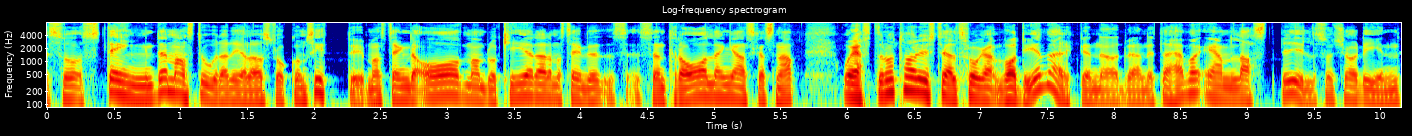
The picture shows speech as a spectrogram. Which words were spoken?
så stängde man stora delar av Stockholm city. Man stängde av, man blockerade, man stängde centralen ganska snabbt och efteråt har det ju ställt frågan, var det verkligen nödvändigt? Det här var en lastbil som körde in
